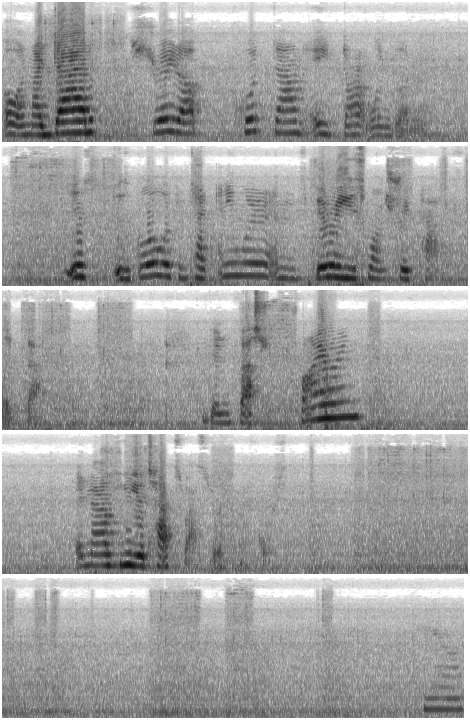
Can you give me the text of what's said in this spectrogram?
Oh, and my dad straight up put down a Dartling gunner. This is glow it can attack anywhere and it's very useful on straight paths like that. I'm getting faster firing. And now he attacks faster, of course. Here.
